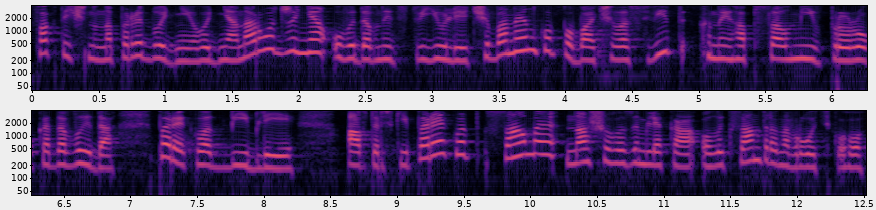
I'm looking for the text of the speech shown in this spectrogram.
Фактично напередодні його дня народження у видавництві Юлії Чебаненко побачила світ книга псалмів пророка Давида, переклад Біблії. Авторський переклад саме нашого земляка Олександра Навроцького.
